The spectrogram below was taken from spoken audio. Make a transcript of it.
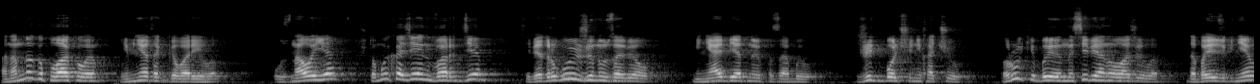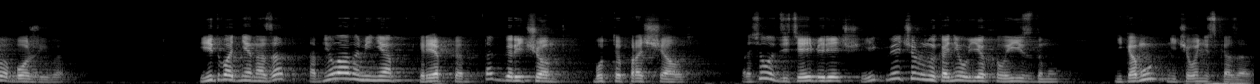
она много плакала и мне так говорила. Узнал и я, что мой хозяин в Орде себе другую жену завел, меня бедную позабыл. Жить больше не хочу, руки бы на себя наложила, да боюсь гнева Божьего. И два дня назад обняла она меня крепко, так горячо, будто прощалась. Просила детей беречь и к вечеру на коне уехала из дому, никому ничего не сказав.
